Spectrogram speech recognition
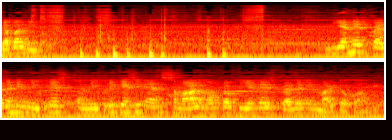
डबल नहीं होगी। DNA is present in nucleus uh, nucleic acid and small amount of DNA is present in mitochondria.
